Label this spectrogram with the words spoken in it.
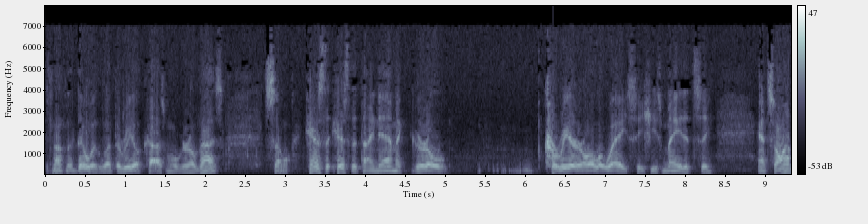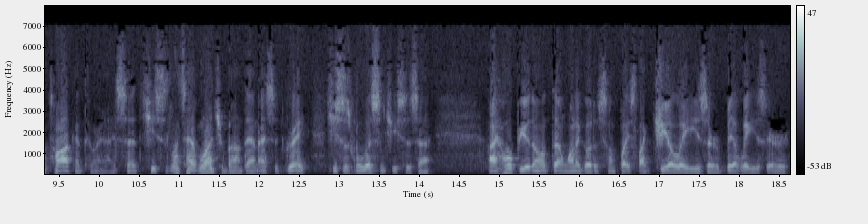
it's nothing to do with what the real Cosmo girl does. So here's the, here's the dynamic girl career all the way. See, she's made it, see. And so I'm talking to her, and I said, she says, let's have lunch about that. And I said, great. She says, well, listen, she says, uh, I hope you don't uh, want to go to some place like Jilly's or Billy's or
